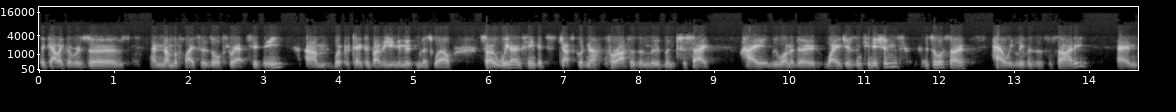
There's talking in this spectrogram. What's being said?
the Gallagher Reserves, and number places all throughout Sydney um, were protected by the union movement as well. So we don't think it's just good enough for us as a movement to say, hey, we want to do wages and conditions. It's also how we live as a society. And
